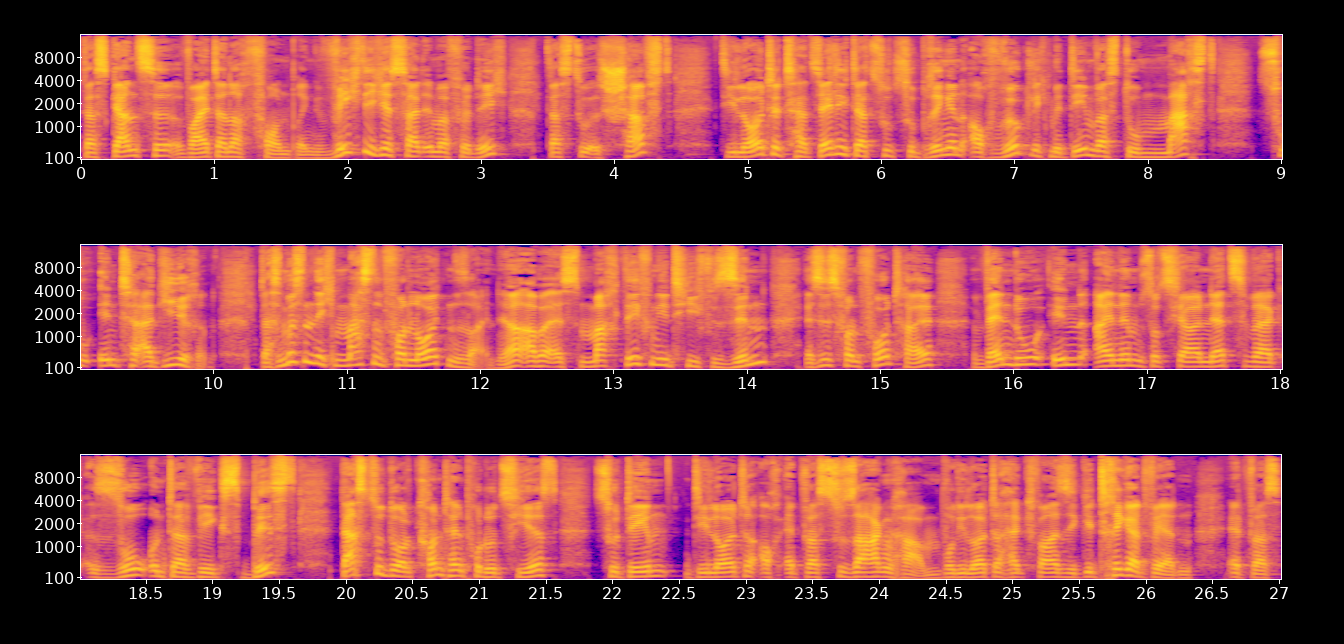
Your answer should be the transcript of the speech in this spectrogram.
das Ganze weiter nach vorn bringen. Wichtig ist halt immer für dich, dass du es schaffst, die Leute tatsächlich dazu zu bringen, auch wirklich mit dem, was du machst, zu interagieren. Das müssen nicht Massen von Leuten sein, ja, aber es macht definitiv Sinn. Es ist von Vorteil, wenn du in einem sozialen Netzwerk so unterwegs bist, dass du dort Content produzierst, zu dem die Leute auch etwas zu sagen haben, wo die Leute halt quasi getriggert werden, etwas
